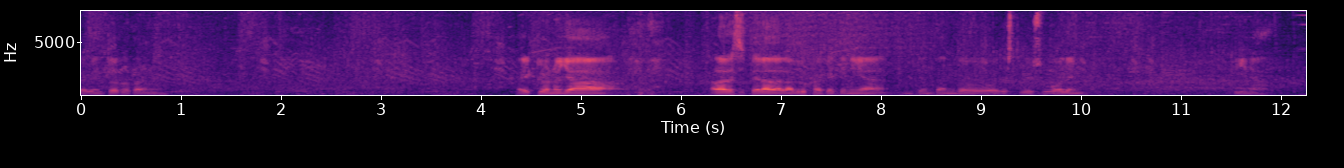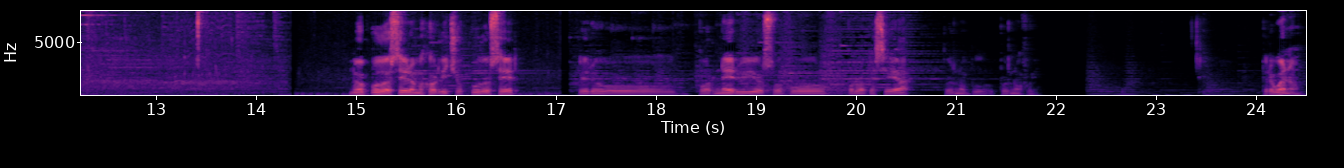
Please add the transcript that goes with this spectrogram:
Reventó totalmente. Ahí clono ya a la desesperada la bruja que tenía intentando destruir su golem. Y nada. No pudo ser, o mejor dicho, pudo ser, pero por nervios o por, lo que sea, pues no pudo, pues no fue. Pero bueno,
